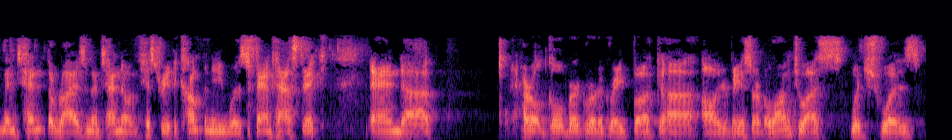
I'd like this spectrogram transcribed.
Nintendo, The Rise of Nintendo and the History of the Company was fantastic. And uh, Harold Goldberg wrote a great book, uh, All Your Base Are Belong to Us, which was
